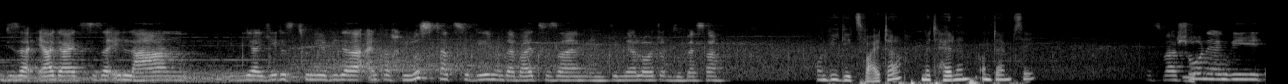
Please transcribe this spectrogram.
Und dieser Ehrgeiz, dieser Elan, er jedes Turnier wieder einfach Lust hat zu gehen und dabei zu sein. Und je mehr Leute, umso besser. Und wie geht's weiter mit Helen und Dempsey? Es war schon irgendwie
